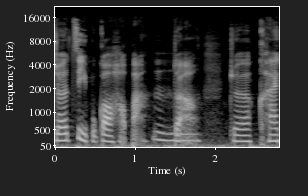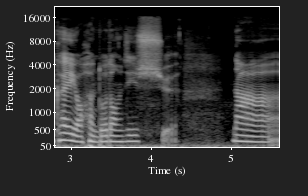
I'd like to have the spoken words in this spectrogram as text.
觉得自己不够好吧，嗯，对啊，觉得还可以有很多东西学。那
